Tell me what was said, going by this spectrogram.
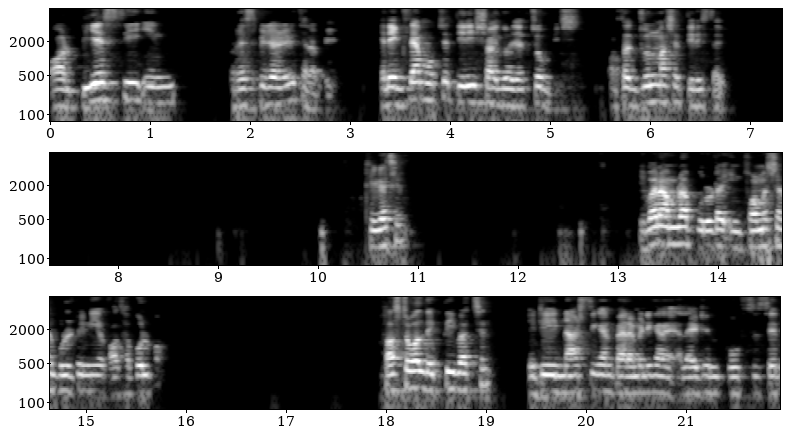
or BSc in Respiratory Therapy এর এক্সাম হচ্ছে তিরিশ ছয় দু অর্থাৎ জুন মাসের তিরিশ তারিখ ঠিক আছে? এবার আমরা পুরোটা ইনফরমেশন বুলেটিন নিয়ে কথা বলব। ফার্স্ট অফ অল দেখতেই পাচ্ছেন, এটি nursing and paramedical allied health কোর্সেসের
